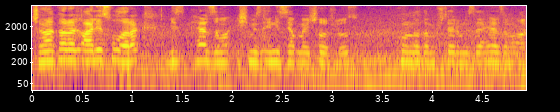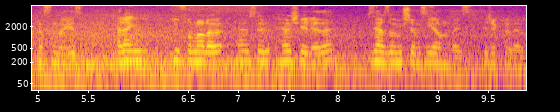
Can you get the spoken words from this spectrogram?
Çınar Karaç ailesi olarak biz her zaman işimizi en iyisi yapmaya çalışıyoruz. Konuda da müşterimizle her zaman arkasındayız. Herhangi bir sorunlara, her, her şeyle de biz her zaman müşterimizin yanındayız. Teşekkür ederim.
